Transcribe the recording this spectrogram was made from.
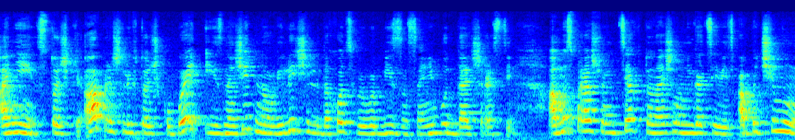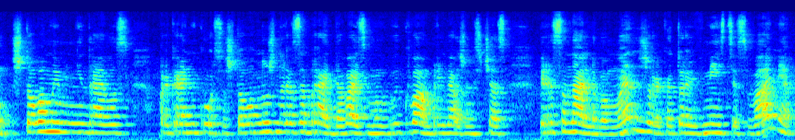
они с точки А пришли в точку Б и значительно увеличили доход своего бизнеса, они будут дальше расти. А мы спрашиваем тех, кто начал негативить, а почему? Что вам именно не нравилось в программе курса? Что вам нужно разобрать? Давайте мы к вам привяжем сейчас персонального менеджера, который вместе с вами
